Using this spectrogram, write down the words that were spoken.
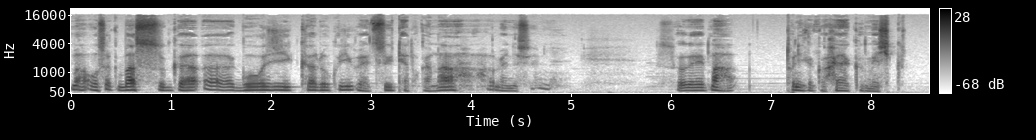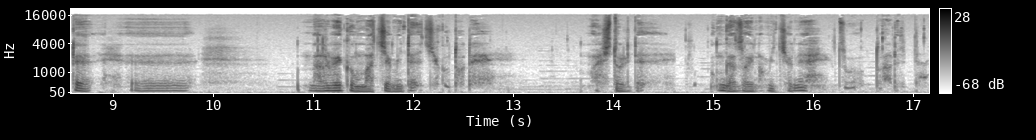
まあおそらくバスが5時か6時ぐらい着いたのかなベニスに。それまあとにかく早く飯食って、えー、なるべく街を見たいということで、まあ、一人で運河沿いの道をねずっと歩いた。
